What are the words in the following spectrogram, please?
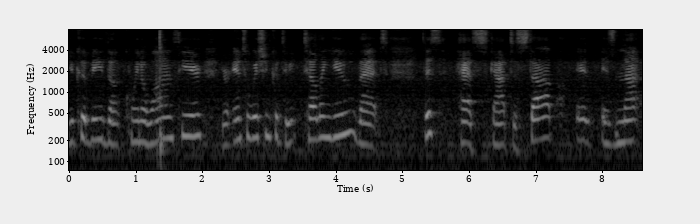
You could be the Queen of Wands here. Your intuition could be telling you that this has got to stop. It is not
